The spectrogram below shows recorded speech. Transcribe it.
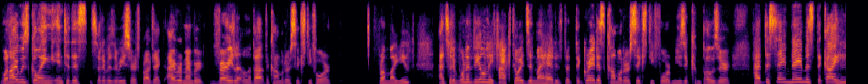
when I was going into this sort of as a research project, I remembered very little about the Commodore 64 from my youth. And sort of one of the only factoids in my head is that the greatest Commodore 64 music composer had the same name as the guy who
